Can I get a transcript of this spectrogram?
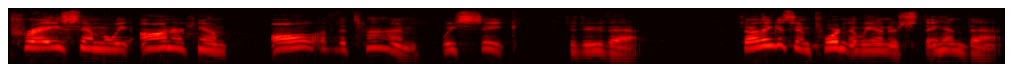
praise Him and we honor Him all of the time. We seek to do that. So I think it's important that we understand that.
